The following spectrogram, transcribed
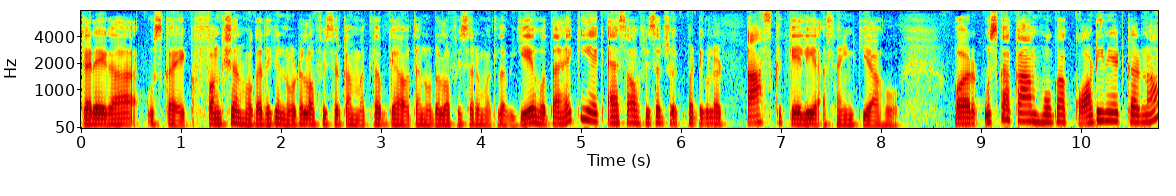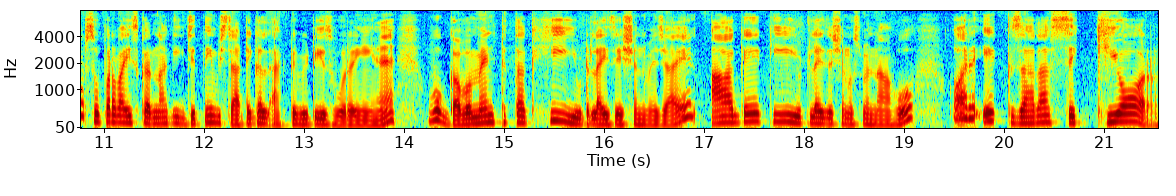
करेगा, उसका एक फ़ंक्शन होगा। देखिए नोडल ऑफिसर का मतलब क्या होता है? नोडल ऑफिसर मतलब ये होता है कि एक ऐसा ऑफिसर जो एक पर्टिकुलर टास्क के लिए असाइन किया हो। और उसका काम होगा कोऑर्डिनेट करना और सुपरवाइज करना कि जितनी भी स्टैटिकल एक्टिविटीज़ हो रही हैं, वो गवर्नमेंट तक ही यूटिलाइजेशन में जाए, आगे की यूटिलाइजेशन उसमें ना हो और एक ज़्यादा सिक्योर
